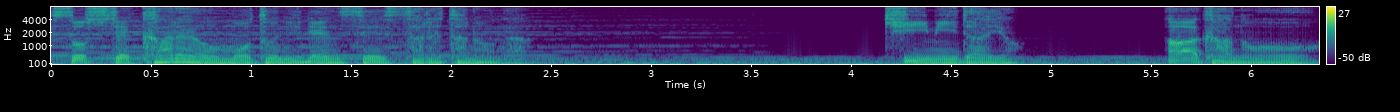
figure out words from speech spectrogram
そして彼をもとに連成されたのが君だよ。赤の王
